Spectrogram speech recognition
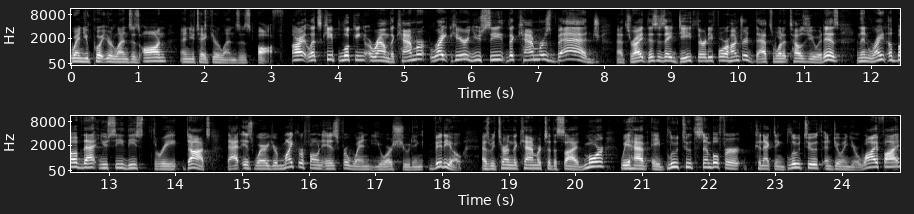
when you put your lenses on and you take your lenses off. All right, let's keep looking around the camera. Right here, you see the camera's badge. That's right, this is a D3400. That's what it tells you it is. And then right above that, you see these three dots. That is where your microphone is for when you are shooting video. As we turn the camera to the side more, we have a Bluetooth symbol for connecting Bluetooth and doing your Wi-Fi.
